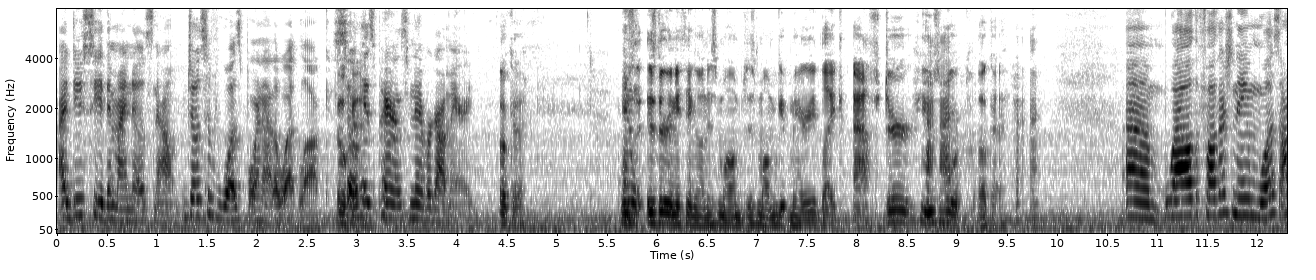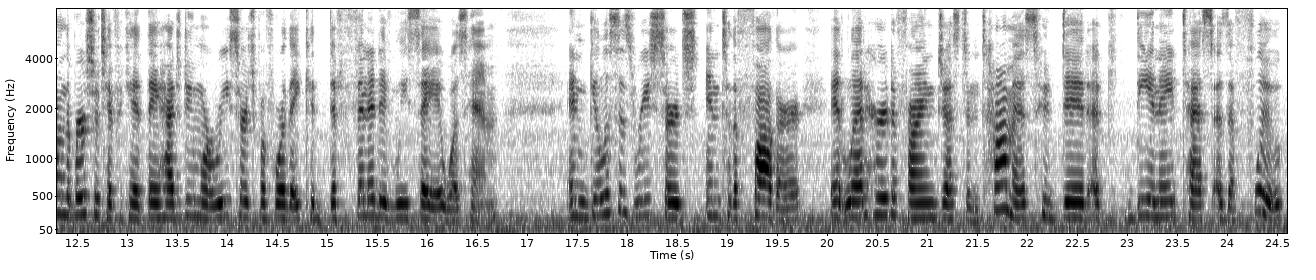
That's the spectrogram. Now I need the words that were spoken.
I do see it in my nose now. Joseph was born out of wedlock, so his parents never got married. Okay. Was, And- is there anything on his mom? Did his mom get married like after he was Uh-uh. born? Okay. Um, while the father's name was on the birth certificate, they had to do more research before they could definitively say it was him. In Gillis's research into the father, it led her to find Justin Thomas, who did a DNA test as a fluke.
